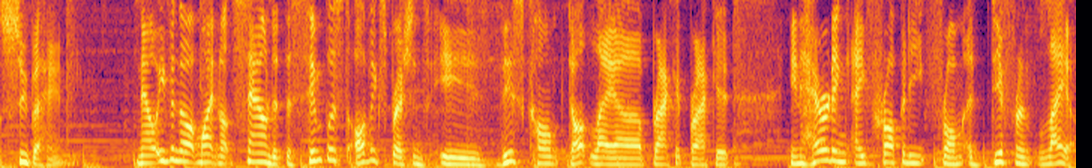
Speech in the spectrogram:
super handy. Now, even though it might not sound it, the simplest of expressions is this comp.layer bracket bracket inheriting a property from a different layer.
